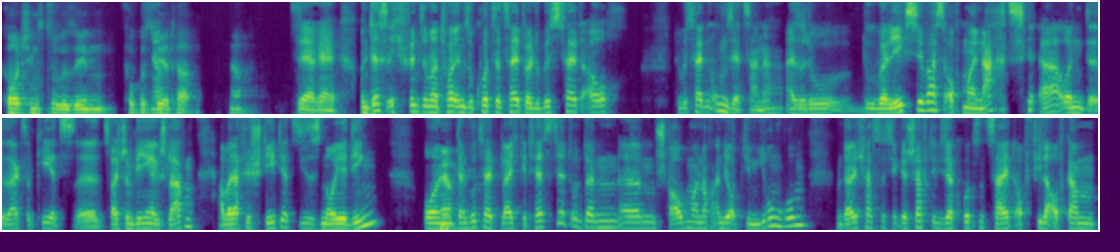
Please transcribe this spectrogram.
Coachings so gesehen fokussiert ja. hatten. Ja. Sehr geil. Und das, ich finde es immer toll in so kurzer Zeit, weil du bist halt auch du bist halt ein Umsetzer, ne? Also du, du überlegst dir was, auch mal nachts, ja, und äh, sagst, okay, jetzt äh, zwei Stunden weniger geschlafen, aber dafür steht jetzt dieses neue Ding. Und ja. dann wird es halt gleich getestet und dann ähm, schrauben wir noch an der Optimierung rum. Und dadurch hast du es ja geschafft, in dieser kurzen Zeit auch viele Aufgaben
